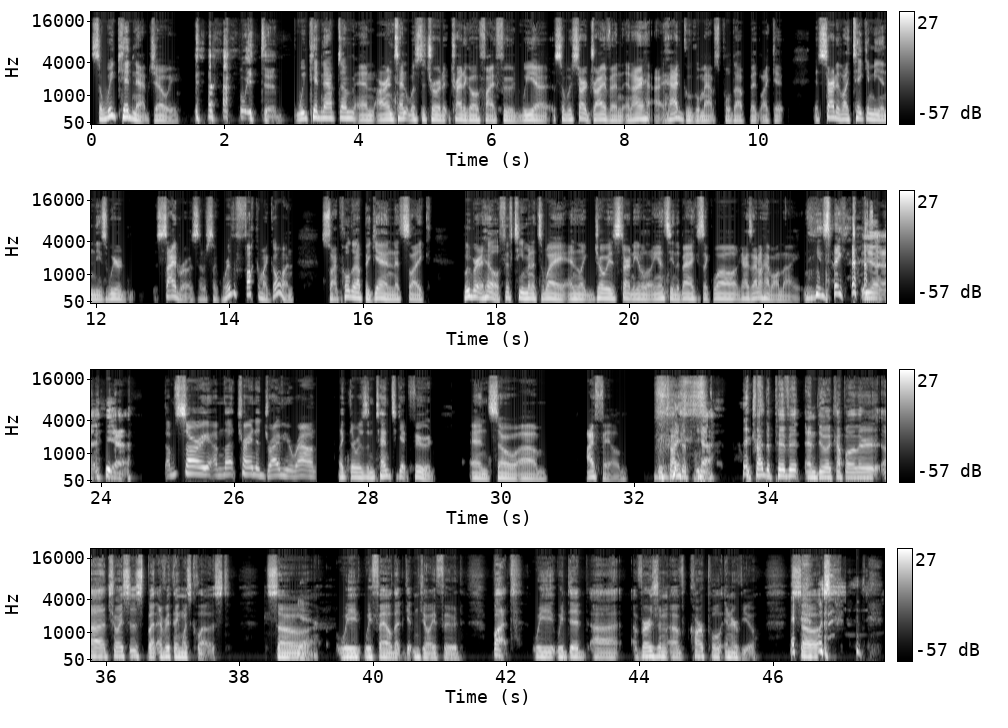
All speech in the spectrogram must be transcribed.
So we kidnapped Joey. we did. We kidnapped him, and our intent was to try to try to go find food. We uh, so we start driving, and I I had Google Maps pulled up, but like it it started like taking me in these weird side roads. And I was like, "Where the fuck am I going?" So I pulled it up again, and it's like Blueberry Hill, 15 minutes away. And like Joey is starting to get a little antsy in the back. He's like, well, guys, I don't have all night. He's like, yeah, yeah. I'm sorry. I'm not trying to drive you around. Like there was intent to get food. And so, um, I failed. We tried to, yeah, we tried to pivot and do a couple other, uh, choices, but everything was closed. So yeah. we, we failed at getting Joey food, but we, we did, uh, a version of carpool interview. So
